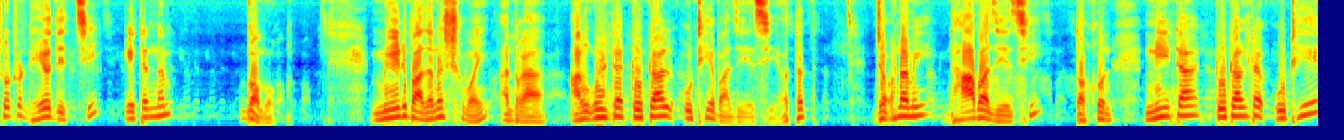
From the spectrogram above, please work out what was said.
ছোট ঢেউ দিচ্ছি, এটার নাম গমক। মিড় বাজানোর সময় আমরা আঙ্গুলটা টোটাল উঠিয়ে বাজিয়েছি। অর্থাৎ যখন আমি ধা বাজিয়েছি, তখন নিটা টোটালটা উঠিয়ে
